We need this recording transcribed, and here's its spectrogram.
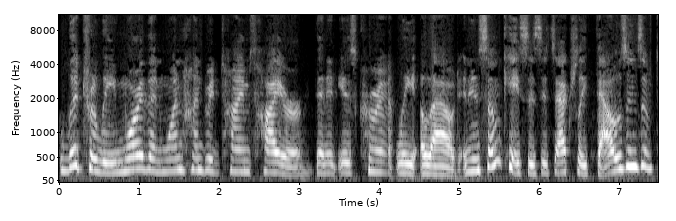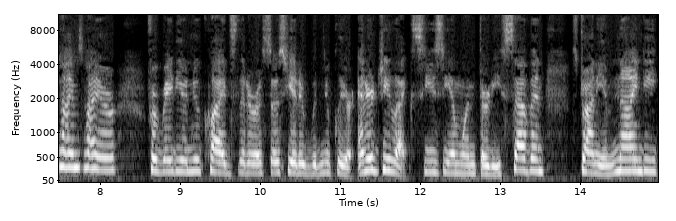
literally more than 100 times higher than it is currently allowed. And in some cases, it's actually thousands of times higher for radionuclides that are associated with nuclear energy, like cesium 137, strontium 90,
